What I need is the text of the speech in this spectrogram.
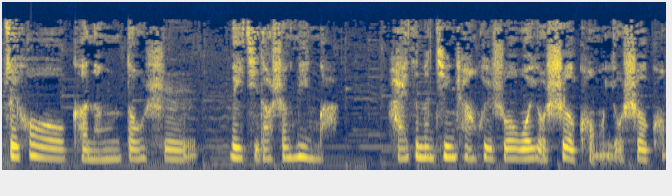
最后可能都是危及到生命吧。孩子们经常会说：“我有社恐，有社恐。”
